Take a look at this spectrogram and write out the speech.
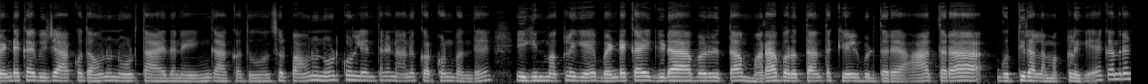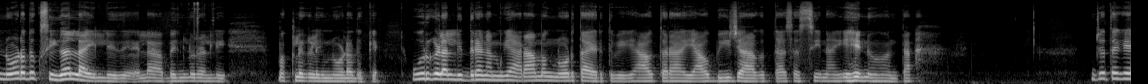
ಬೆಂಡೆಕಾಯಿ ಬೀಜ ಹಾಕೋದು ಅವನು ನೋಡ್ತಾ ಇದ್ದಾನೆ, ಹಿಂಗೆ ಹಾಕೋದು, ಒಂದು ಸ್ವಲ್ಪ ಅವನು ನೋಡ್ಕೊಳ್ಳಿ ಅಂತಲೇ ನಾನು ಕರ್ಕೊಂಡು ಬಂದೆ. ಈಗಿನ ಮಕ್ಕಳಿಗೆ ಬೆಂಡೆಕಾಯಿ ಗಿಡ ಬರುತ್ತಾ, ಮರ ಬರುತ್ತಾ ಅಂತ ಕೇಳಿಬಿಡ್ತಾರೆ, ಆ ಥರ ಗೊತ್ತಿರಲ್ಲ ಮಕ್ಕಳಿಗೆ ಯಾಕಂದರೆ ನೋಡೋದಕ್ಕೆ ಸಿಗಲ್ಲ ಇಲ್ಲಿ ಎಲ್ಲ ಬೆಂಗಳೂರಲ್ಲಿ ಮಕ್ಳುಗಳಿಗೆ ನೋಡೋದಕ್ಕೆ. ಊರುಗಳಲ್ಲಿದ್ದರೆ ನಮಗೆ ಆರಾಮಾಗಿ ನೋಡ್ತಾ ಇರ್ತೀವಿ. ಯಾವ ಥರ, ಯಾವ ಬೀಜ ಆಗುತ್ತಾ ಸಸಿನ ಏನು ಅಂತ. ಜೊತೆಗೆ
